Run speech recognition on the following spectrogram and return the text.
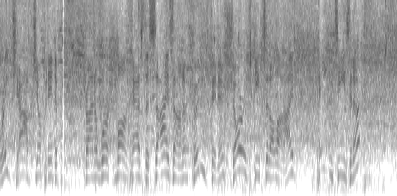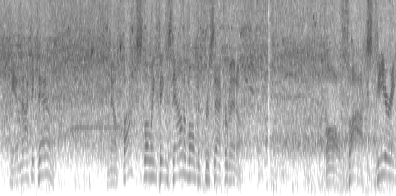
Great job jumping into trying to work Monk. Has the size on him. Couldn't finish. Sharge keeps it alive. Payton tees it up. Can't knock it down. Now Fox slowing things down a moment for Sacramento. Oh, Fox veering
